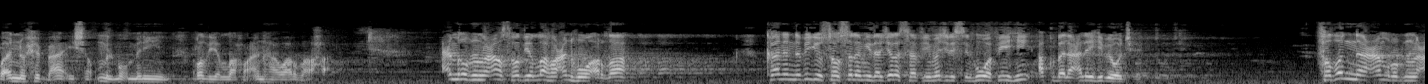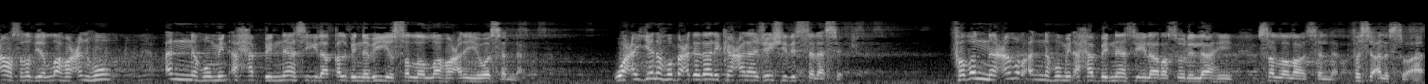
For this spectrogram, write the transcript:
وأن نحب عائشة أم المؤمنين رضي الله عنها وأرضاها. عمرو بن العاص رضي الله عنه وأرضاه كان النبي صلى الله عليه وسلم إذا جلس في مجلس هو فيه أقبل عليه بوجهه. فظن عمرو بن العاص رضي الله عنه أنه من أحب الناس إلى قلب النبي صلى الله عليه وسلم وعينه بعد ذلك على جيش ذي السلاسل. فظن عمرو أنه من أحب الناس إلى رسول الله صلى الله عليه وسلم فسأل السؤال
